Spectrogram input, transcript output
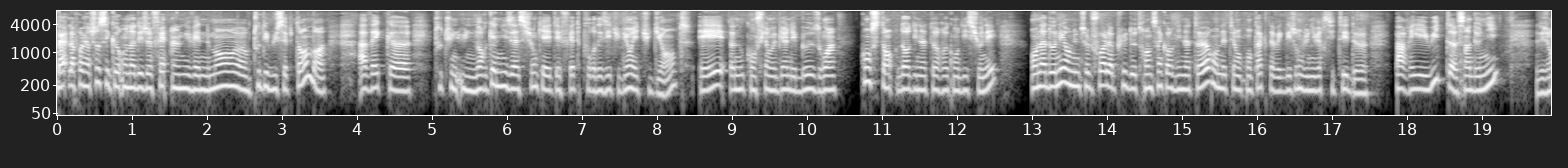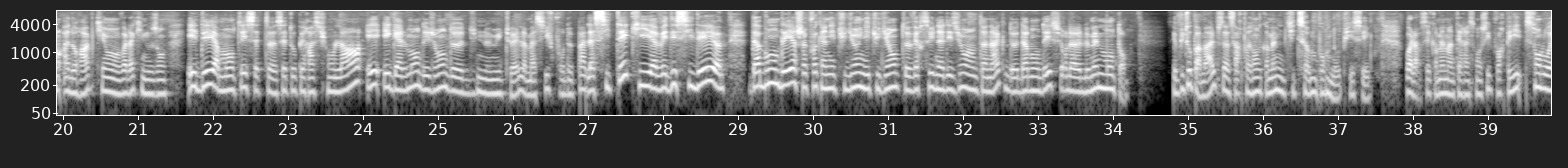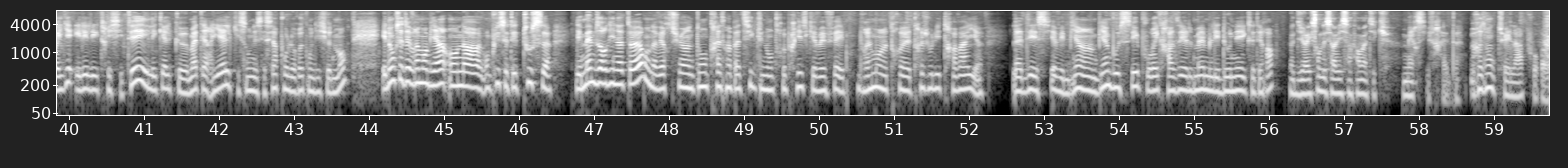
Bah, la première chose, c'est qu'on a déjà fait un événement en tout début septembre avec euh, toute une, une, organisation qui a été faite pour des étudiants et étudiantes et ça nous confirme bien les besoins constants d'ordinateurs reconditionnés. On a donné en une seule fois la plus de 35 ordinateurs. On était en contact avec des gens de l'université de Paris 8, Saint-Denis, des gens adorables qui, ont, voilà, qui nous ont aidés à monter cette, cette opération-là, et également des gens d'une mutuelle, la Massif pour ne pas la citer, qui avait décidé euh, d'abonder à chaque fois qu'un étudiant, une étudiante versait une adhésion à Antanac, d'abonder sur le même montant c'est plutôt pas mal. Ça, ça représente quand même une petite somme pour nous. Puis c'est voilà, c'est quand même intéressant aussi de pouvoir payer son loyer et l'électricité et les quelques matériels qui sont nécessaires pour le reconditionnement. Et donc c'était vraiment bien. On a, en plus, c'était tous les mêmes ordinateurs. On avait reçu un don très sympathique d'une entreprise qui avait fait vraiment un très, très joli travail. La DSI avait bien, bien bossé pour écraser elle-même les données, etc. La direction des services informatiques. Merci Fred. Heureusement que tu es là pour. Euh,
